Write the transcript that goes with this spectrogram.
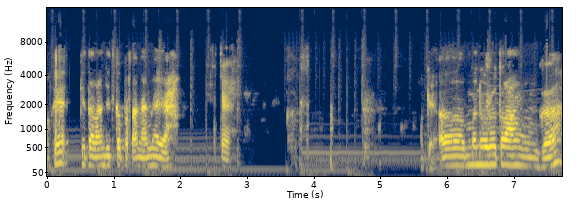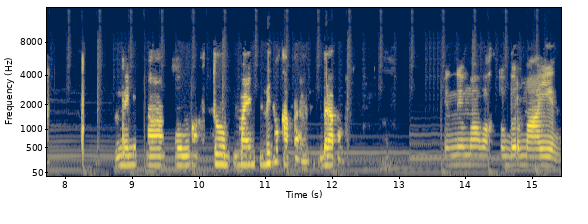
Oke, kita lanjut ke pertanyaannya ya. Oke. Oke, eh, menurut Rangga, minimal waktu main game itu kapan? Berapa? Ini mah waktu bermain.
